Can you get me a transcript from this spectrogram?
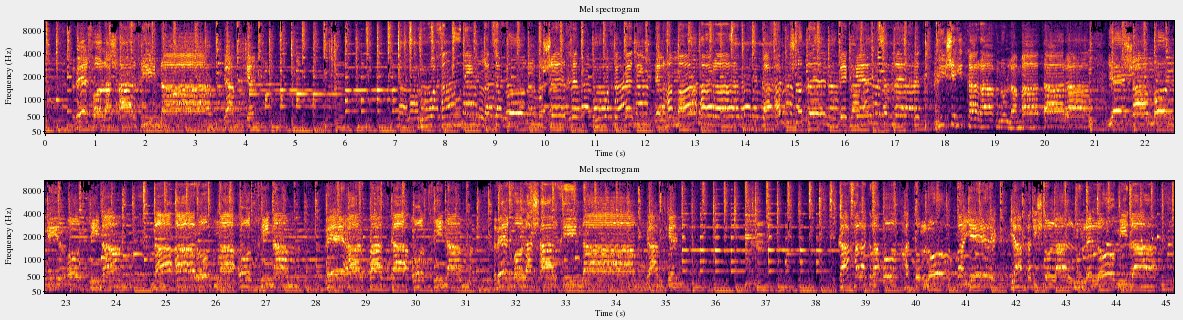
וכל השאר חינם גם כן. רוח הנדודים לצפון מושכת, רוח הקדים אל המערב, ככה עברו בקצב לכת, בלי שהתקרבנו למטרה. יש המון לראות חינם, נערות נאות חינם, והרפתקאות חינם, וכל השאר חינם גם כן. כך על הגבעות הטולות בירק, יחד השתוללנו ללא מידה,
